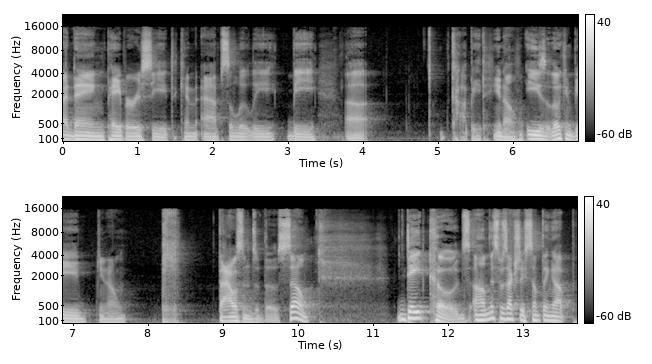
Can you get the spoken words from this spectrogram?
a dang paper receipt can absolutely be uh, copied. You know, easy. There can be you know thousands of those. So date codes. Um, this was actually something up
